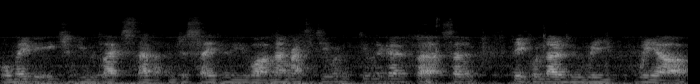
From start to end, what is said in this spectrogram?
or maybe each of you would like to stand up and just say who you are. Namrata, do you want, do you want to go first so that people know who we, we are?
